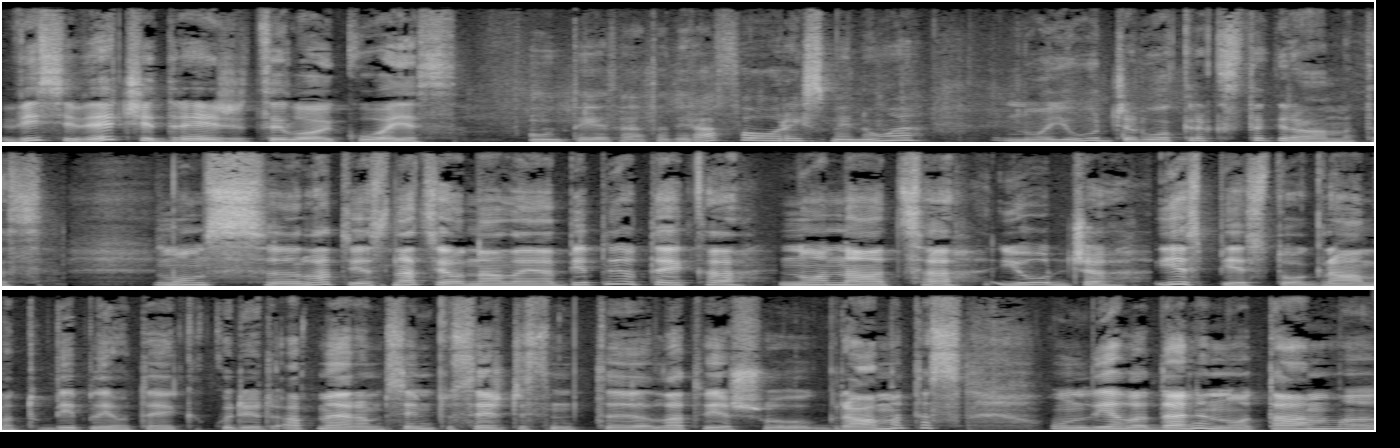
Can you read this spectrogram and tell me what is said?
visi veči drēži ciloja kojas. Un tie tā tad ir aforismi no no Jūrģa rokraksta grāmatas. Mums eh, Latvijas Nacionālajā bibliotekā nonāca Jūrģa iespiesto grāmatu biblioteka, kur ir apmēram 160 eh, latviešu grāmatas, un liela daļa no tām eh,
